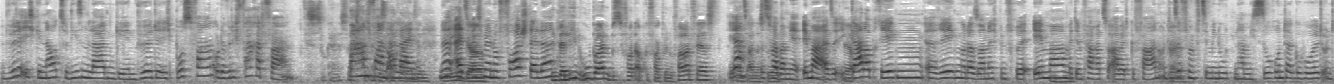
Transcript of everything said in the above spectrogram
würde ich genau zu diesem Laden gehen, würde ich Bus fahren oder würde ich Fahrrad fahren? Das ist so geil. Das Bahn fahren allein. Ne? Also wenn ich mir nur vorstelle. In Berlin U-Bahn bist du sofort abgefuckt, wenn du Fahrrad fährst. Ja, ganz anders das blöd. war bei mir immer. Also egal ja. ob Regen, äh, Regen oder Sonne, ich bin früher immer mhm. mit dem Fahrrad zur Arbeit gefahren und geil. diese 15 Minuten haben mich so runtergeholt und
